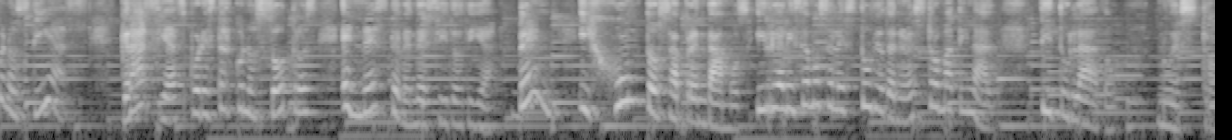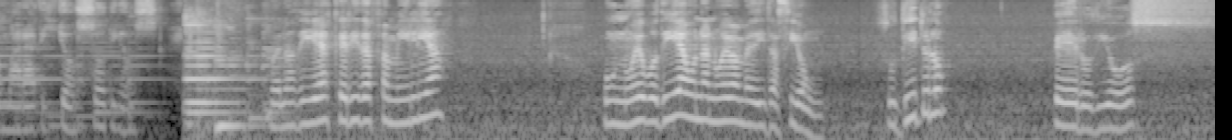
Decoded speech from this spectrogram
buenos días. Gracias por estar con nosotros en este bendecido día. Ven y juntos aprendamos y realicemos el estudio de nuestro matinal titulado Nuestro maravilloso Dios. Buenos días querida familia. Un nuevo día, una nueva meditación. Su título, Pero Dios.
